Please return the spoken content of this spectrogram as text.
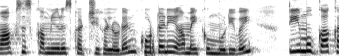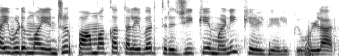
மார்க்சிஸ்ட் கம்யூனிஸ்ட் கட்சிகளுடன் கூட்டணி அமைக்கும் முடிவை திமுக கைவிடுமா என்று பாமக தலைவர் திரு ஜி கே மணி கேள்வி எழுப்பியுள்ளார்.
